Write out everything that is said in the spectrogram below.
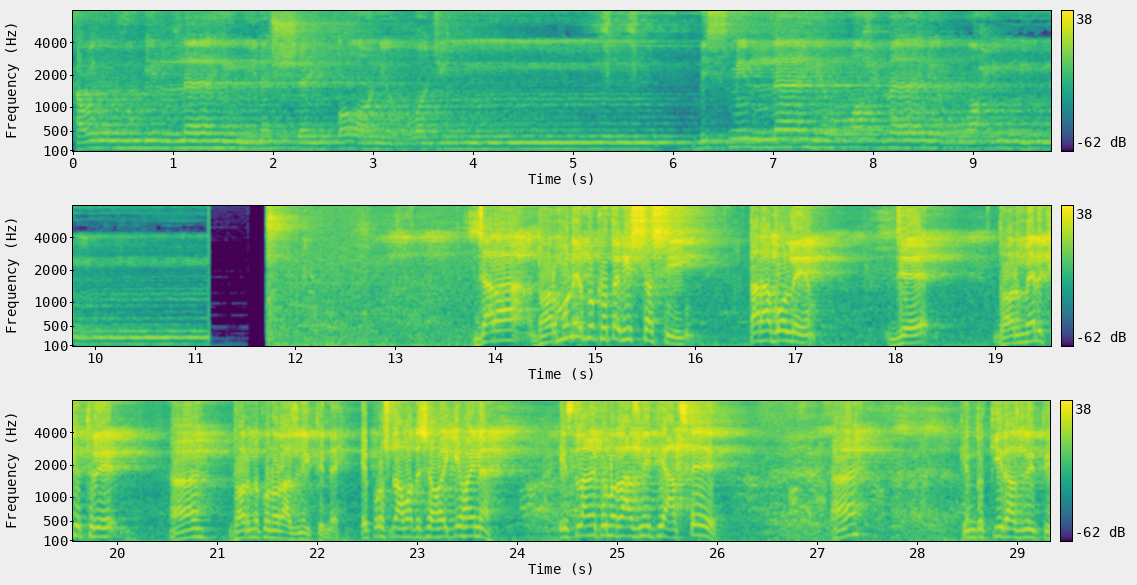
أعوذ بالله من الشيطان الرجيم بسم الله الرحمن الرحيم যারা ধর্মনিরপেক্ষতা বিশ্বাসী তারা বলে যে ধর্মের ক্ষেত্রে হ্যাঁ ধর্মে কোনো রাজনীতি নেই এ প্রশ্ন আমাদের দেশে হয় কি হয় না ইসলামে কোনো রাজনীতি আছে হ্যাঁ কিন্তু কি রাজনীতি?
